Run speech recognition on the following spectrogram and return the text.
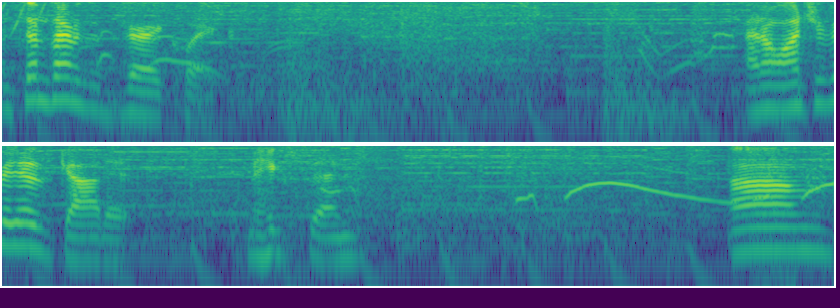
And sometimes it's very quick. I don't watch your videos, got it. Makes sense. Um...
